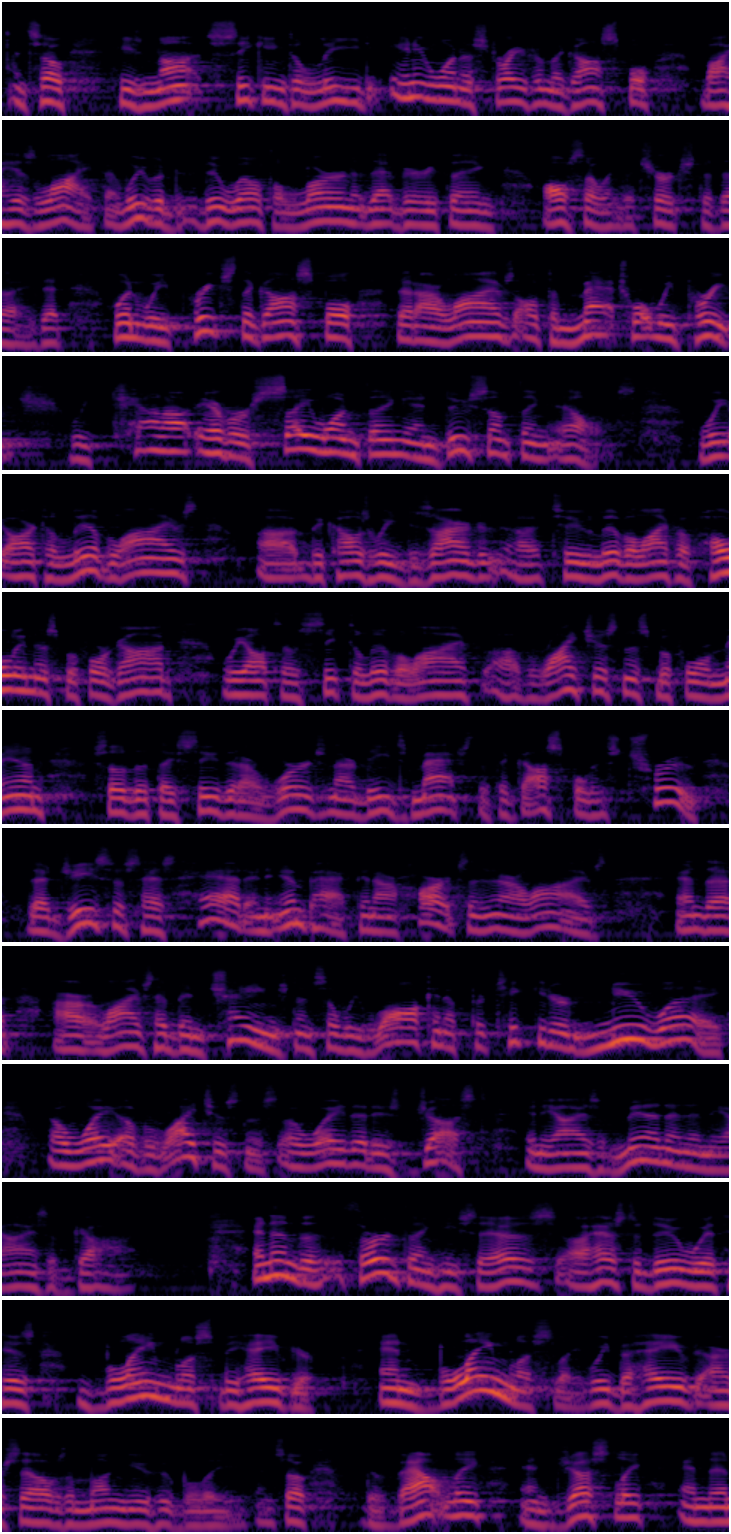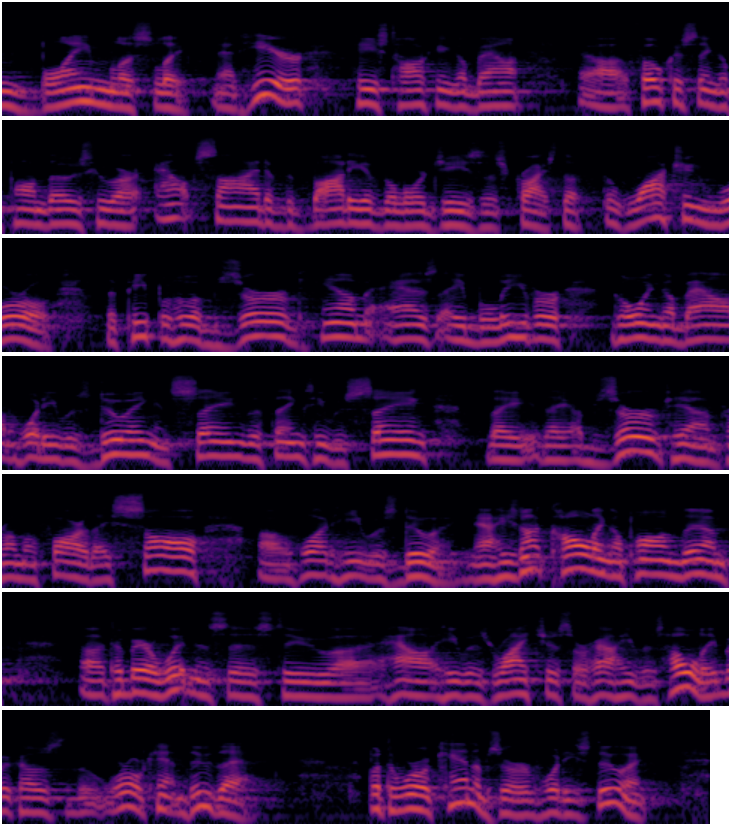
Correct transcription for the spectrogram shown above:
And so he's not seeking to lead anyone astray from the gospel by his life. And we would do well to learn that very thing also in the church today. That when we preach the gospel, that our lives ought to match what we preach. We cannot ever say one thing and do something else. We are to live lives uh, because we desire to, uh, to, live a life of holiness before God, we ought to seek to live a life of righteousness before men so that they see that our words and our deeds match, that the gospel is true, that Jesus has had an impact in our hearts and in our lives, and that our lives have been changed. And so we walk in a particular new way, a way of righteousness, a way that is just in the eyes of men and in the eyes of God. And then the third thing he says uh, has to do with his blameless behavior. And blamelessly we behaved ourselves among you who believed. And so devoutly and justly and then blamelessly. And here he's talking about uh, focusing upon those who are outside of the body of the Lord Jesus Christ, the, the watching world, the people who observed him as a believer going about what he was doing and saying the things he was saying. They, they observed him from afar, they saw uh, what he was doing. Now, he's not calling upon them. Uh, to bear witnesses to uh, how he was righteous or how he was holy because the world can't do that. But the world can observe what he's doing.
